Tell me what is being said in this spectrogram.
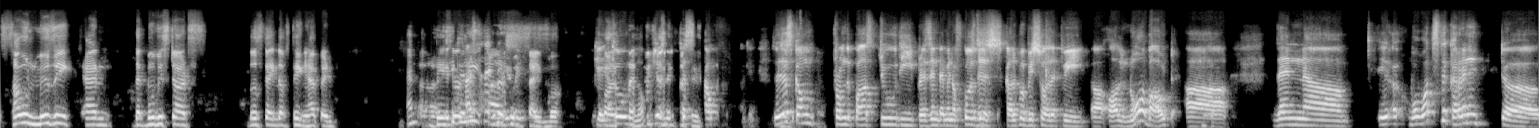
sound music and that movie starts. Those kind of thing happened. And Uh, it was basically, uh, time. uh, Okay, so just, just come, okay. So just come from the past to the present. I mean, of course, there's Kalpabiswa that we uh, all know about. Uh, then, uh, uh, what's the current uh,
